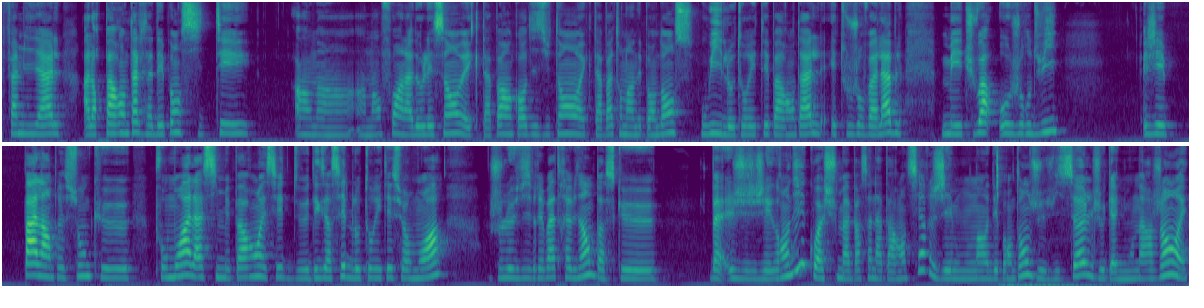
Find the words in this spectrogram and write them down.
familiale. Alors parentale, ça dépend si t'es un, enfant, un adolescent et que t'as pas encore 18 ans et que t'as pas ton indépendance, oui, l'autorité parentale est toujours valable. Mais tu vois, aujourd'hui, j'ai pas l'impression que, pour moi, là, si mes parents essaient d'exercer de, l'autorité sur moi, je le vivrais pas très bien parce que bah, j'ai grandi, quoi. Je suis ma personne à part entière, j'ai mon indépendance, je vis seule, je gagne mon argent et,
